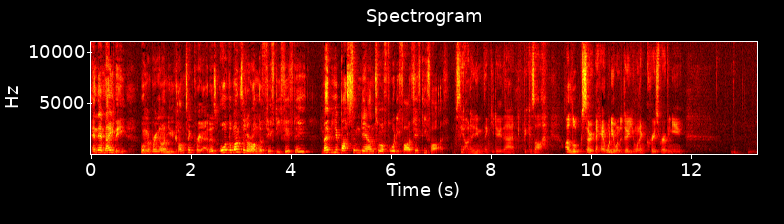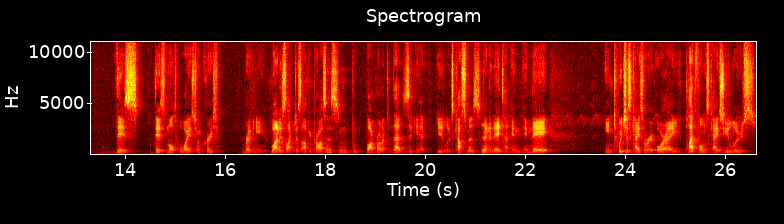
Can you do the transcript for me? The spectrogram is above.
And then maybe when we're bringing on new content creators, or the ones that are on the 50-50, maybe you bust them down to a 45-55. well, see I don't even think you do that because I I look so okay what do you want to do you want to increase revenue there's there's multiple ways to increase revenue one is like just up your prices Mm-hmm. byproduct of that is that you ha- you lose customers Yeah. and in their ta- in, in their in Twitch's case or, or a platform's case you lose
